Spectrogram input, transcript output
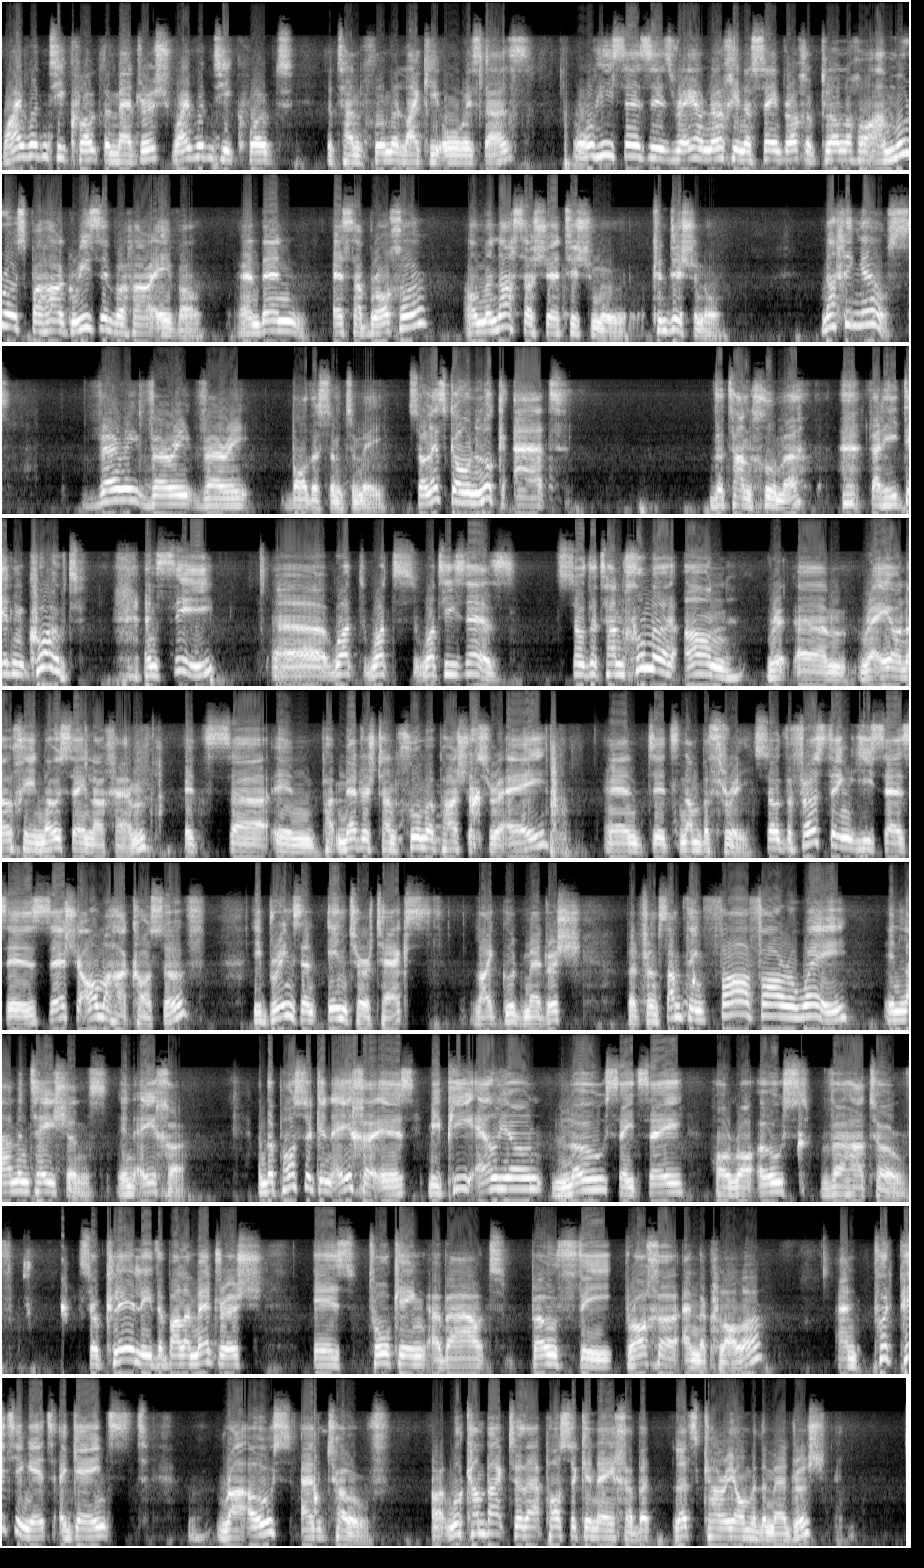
Why wouldn't he quote the Medrash? Why wouldn't he quote the Tanchuma like he always does? All he says is Reo Nochi Nosein Brocha Klolaho Amuros Bahar Gerizim Bahar Eval. And then Esa Brocha Al Manasa Tishmu. Conditional. Nothing else. Very, very, very bothersome to me. So let's go and look at the Tanchuma that he didn't quote and see uh, what what what he says. So the Tanchuma on um, Re'ei Onochi Nosein Lachem, it's uh, in Medrash Tanchuma Pashas Re'ei, and it's number three. So the first thing he says is Zesha Omaha Kosov. He brings an intertext, like good Medrash, but from something far, far away in Lamentations, in Eicha. And the posuk in Eicha is Mipi Elyon Lo Seitzei Horoos V'Hatov. So clearly the Balamedrash is talking about both the bracha and the klola, and put pitting it against Raos and Tov. All right, we'll come back to that posuk in Eicha, but let's carry on with the Medrash.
